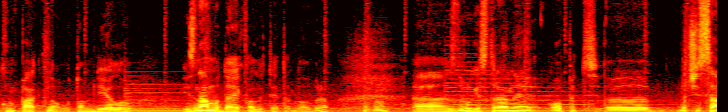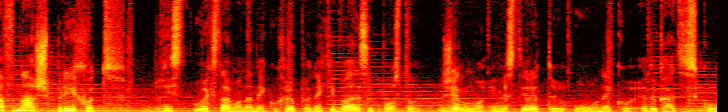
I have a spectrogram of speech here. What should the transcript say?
kompaktno u tom dijelu i znamo da je kvaliteta dobra. S druge strane, opet, znači sav naš prihod, uvijek stavimo na neku hrpu, nekih 20% želimo investirati u neku edukacijsku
